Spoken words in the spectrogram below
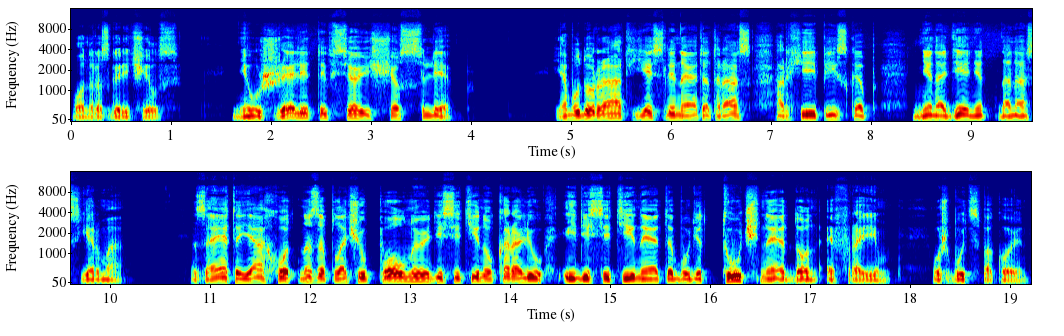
Он разгорячился. «Неужели ты все еще слеп? Я буду рад, если на этот раз архиепископ не наденет на нас ерма. За это я охотно заплачу полную десятину королю, и десятина это будет тучная, Дон Эфраим. Уж будь спокоен.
